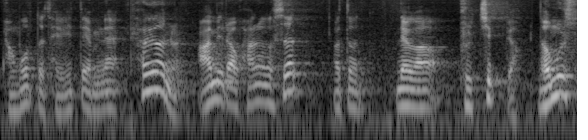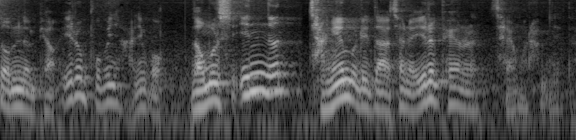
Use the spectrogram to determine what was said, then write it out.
방법도 되기 때문에 표현을 암이라고 하는 것을 어떤 내가 불치병, 넘을 수 없는 병 이런 부분이 아니고 넘을 수 있는 장애물이다 저는 이런 표현을 사용을 합니다.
